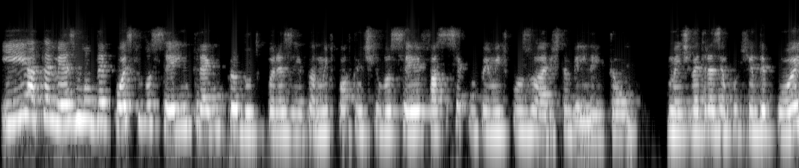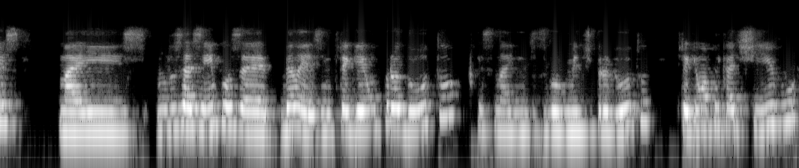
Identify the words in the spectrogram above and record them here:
E até mesmo depois que você entrega um produto, por exemplo, é muito importante que você faça esse acompanhamento com os usuários também, né? Então, a gente vai trazer um pouquinho depois, mas um dos exemplos é, beleza, entreguei um produto, isso no desenvolvimento de produto, entreguei um aplicativo,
